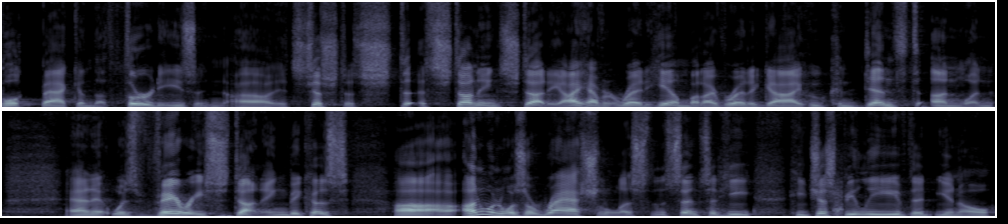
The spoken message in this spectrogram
book back in the 30s, and uh, it's just a, st- a, stunning study. I haven't read him, but I've read a guy who condensed Unwin, and it was very stunning because uh, Unwin was a rationalist in the sense that he, he just believed that, you know,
